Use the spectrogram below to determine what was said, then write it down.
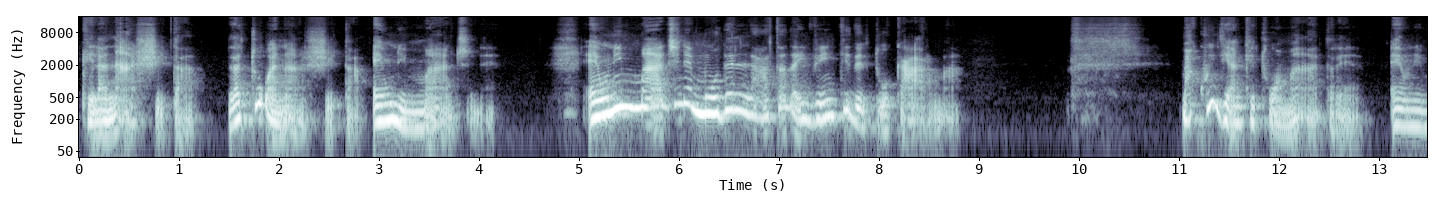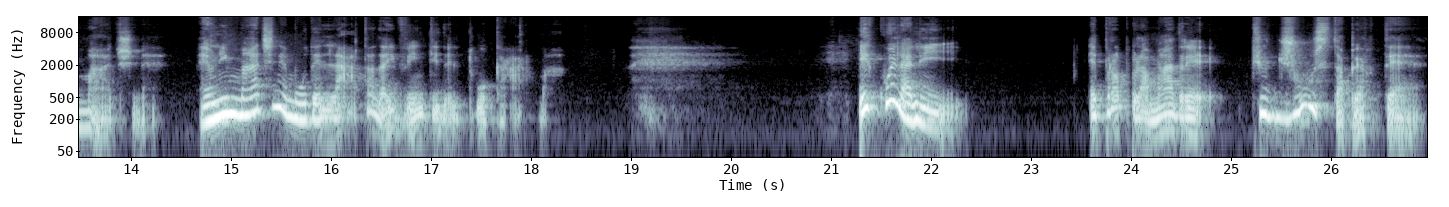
che la nascita, la tua nascita è un'immagine, è un'immagine modellata dai venti del tuo karma. Ma quindi anche tua madre è un'immagine, è un'immagine modellata dai venti del tuo karma. E quella lì è proprio la madre più giusta per te,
